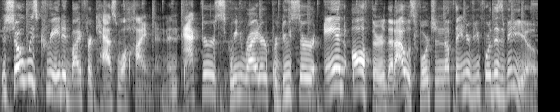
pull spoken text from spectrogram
the show was created by Fracaswell Hyman, an actor, screenwriter, producer, and author that I was fortunate enough to interview for this video.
